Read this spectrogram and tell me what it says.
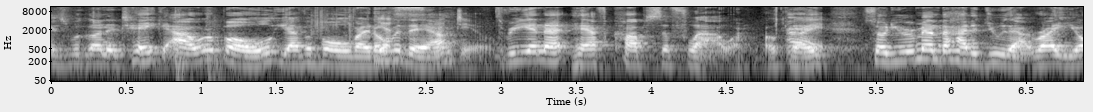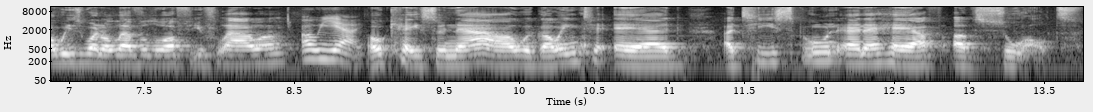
is we're gonna take our bowl, you have a bowl right over there. Yes. I do. Three and a half cups of flour, okay? Right. So do you remember how to do that, right? You always wanna level off your flour? Oh, yeah. Okay, so now we're going to add a teaspoon and a half of salt.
